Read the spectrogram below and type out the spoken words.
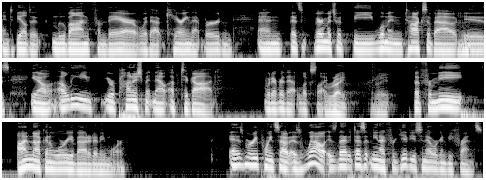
and to be able to move on from there without carrying that burden. And that's very much what the woman talks about mm-hmm. is you know i'll leave your punishment now up to god whatever that looks like. Right right. But for me i'm not going to worry about it anymore. And as marie points out as well is that it doesn't mean i forgive you so now we're going to be friends.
